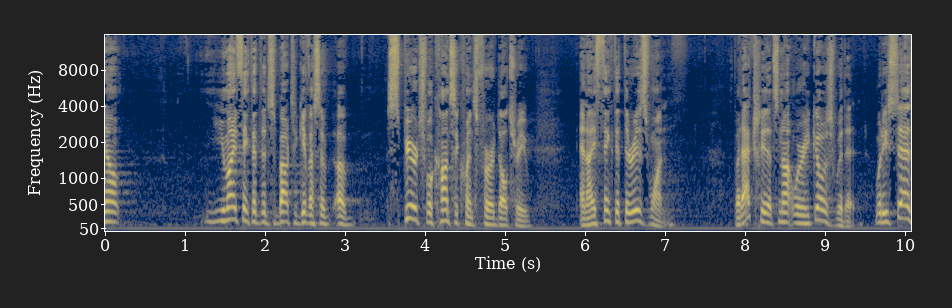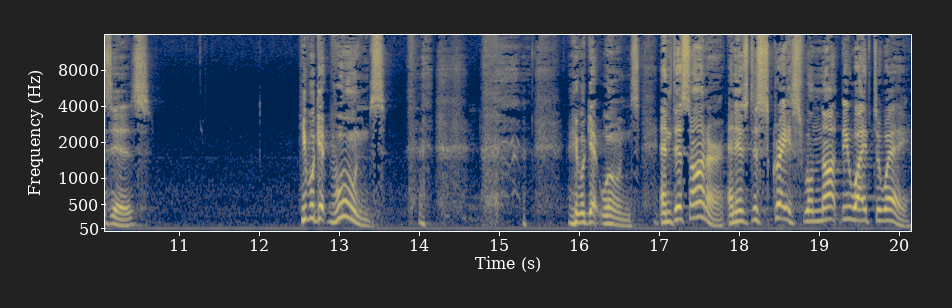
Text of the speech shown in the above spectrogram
Now, you might think that it's about to give us a, a spiritual consequence for adultery. And I think that there is one. But actually, that's not where he goes with it. What he says is, he will get wounds. he will get wounds. And dishonor, and his disgrace will not be wiped away.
